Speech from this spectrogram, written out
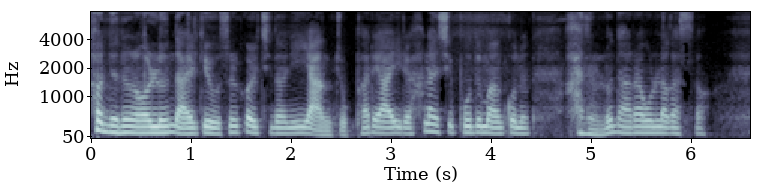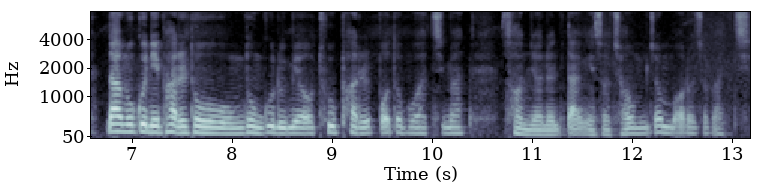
선녀는 얼른 날개옷을 걸치더니 양쪽 팔에 아이를 하나씩 보듬어 안고는 하늘로 날아 올라갔어. 나무꾼이 팔을 동동 구르며 두 팔을 뻗어보았지만 선녀는 땅에서 점점 멀어져 갔지.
